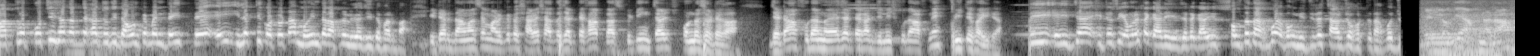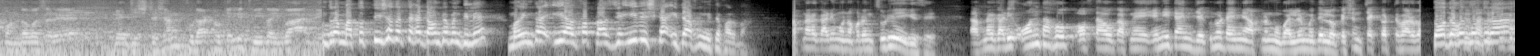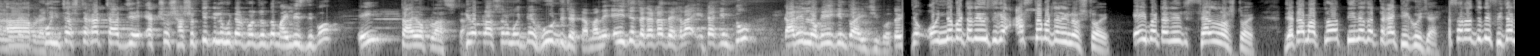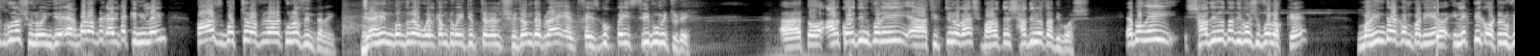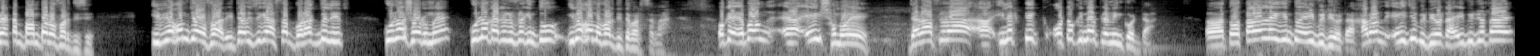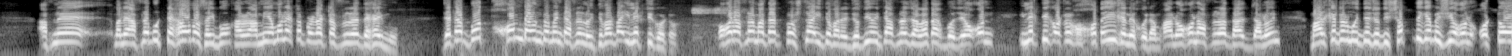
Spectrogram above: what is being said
মাত্র পঁচিশ হাজার টাকা যদি ডাউন পেমেন্ট দেই তে এই ইলেকট্রিক অটোটা মহিন্দ্রা আপনি লইয়া যেতে পারবা। এটার দাম আছে মার্কেটে সাড়ে সাত হাজার টাকা প্লাস ফিটিং চার্জ পনেরোশো টাকা। যেটা পুরা নয় হাজার টাকার জিনিস পুরা আপনি ফ্রিতে পাইরা। এই এইটা এটা হচ্ছে এমন একটা গাড়ি যেটা গাড়ি চলতে থাকব এবং নিজেরা চার্জও করতে থাকব। এর লগে আপনারা পনেরো বছরের রেজিস্ট্রেশন পুরা টোটালি ফ্রি পাইবা। বন্ধুরা মাত্র তিরিশ হাজার টাকা ডাউন পেমেন্ট দিলে মহিন্দ্রা ই আলফা প্লাস যে ই রিক্সা এটা আপনি নিতে পারবা। আপনার গাড়ি মনে করেন চুরি হয়ে গেছে। আপনার গাড়ি অন থাকুক অফ থাকুক আপনি এনি টাইম যে কোনো টাইমে আপনার মোবাইলের মধ্যে লোকেশন চেক করতে পারবেন। তো দেখুন বন্ধুরা পঞ্চাশ টাকার চার্জে একশো সাতষট্টি কিলোমিটার পর্যন্ত মাইলেজ দিব এই টায়ো প্লাসটা টায়ো প্লাসের মধ্যে হুড যেটা মানে এই যে জায়গাটা দেখলা এটা কিন্তু গাড়ির লগেই কিন্তু আইজিব তো যে অন্য ব্যাটারি হচ্ছে কি আস্তা ব্যাটারি নষ্ট হয় এই ব্যাটারির সেল নষ্ট হয় যেটা মাত্র তিন হাজার টাকায় ঠিক হয়ে যায়। এছাড়া যদি ফিচার্সগুলো শুনুন যে একবার আপনি গাড়িটা কিনিলেন পাঁচ বছর আপনার কোনো চিন্তা নেই। জয় হিন্দ বন্ধুরা welcome to my YouTube channel Sujan Debroy and Facebook page Sribhumi today তো আর কয়েকদিন পরেই ফিফটিন অগাস্ট ভারতের স্বাধীনতা দিবস। এবং এই স্বাধীনতা দিবস উপলক্ষে মহিন্দ্রা কোম্পানি ইলেকট্রিক অটোর উপরে একটা বাম্পার অফার দিছে। এরকম যে অফার এটা হচ্ছে কি আস্তা বরাকবেলির কোনো শোরুমে কোনো গাড়ির উপরে কিন্তু এরকম অফার দিতে পারছে না। ওকে এবং এই সময়ে যারা আপনারা ইলেকট্রিক অটো কেনার প্ল্যানিং করটা তো তারা লাগে কিন্তু এই ভিডিওটা। কারণ এই যে ভিডিওটা, এই ভিডিওটায় আপনি মানে আপনার টাকাও বাঁচাইবো, কারণ আমি এমন একটা প্রোডাক্ট আপনারা দেখাইমু। যেটা বহুত কম ডাউন পেমেন্ট আপনি লইতে পারবা ইলেকট্রিক অটো ওখানে আপনার মাথায় প্রশ্ন আইতে পারে, যদিও এটা আপনার জানা থাকব যে এখন ইলেকট্রিক অটোর কথাই এখানে কইলাম কারণ এখন আপনারা জানেন মার্কেটের মধ্যে যদি সব থেকে বেশি এখন অটো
